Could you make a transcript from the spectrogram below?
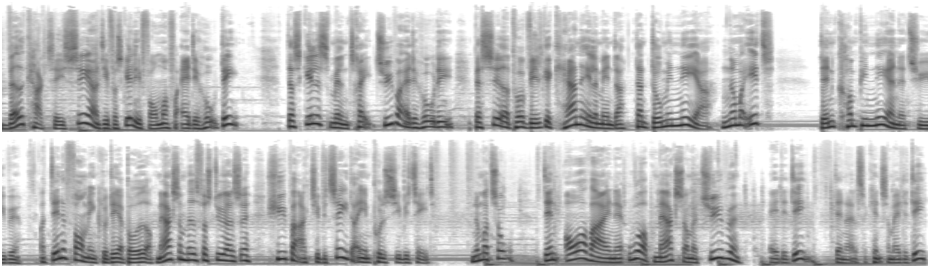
hvad karakteriserer de forskellige former for ADHD? Der skilles mellem tre typer ADHD, baseret på hvilke kerneelementer, der dominerer. Nummer 1 den kombinerende type, og denne form inkluderer både opmærksomhedsforstyrrelse, hyperaktivitet og impulsivitet. Nummer 2. Den overvejende uopmærksomme type, ADD, den er altså kendt som ADD,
